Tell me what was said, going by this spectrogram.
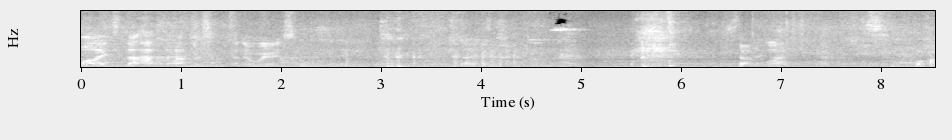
Why did that have to happen? I don't know where it is. What?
